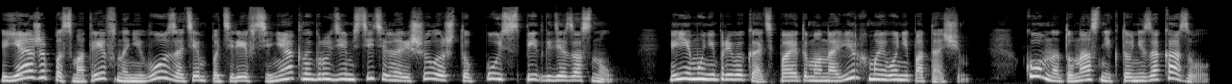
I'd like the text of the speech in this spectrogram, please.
Я же, посмотрев на него, затем потерев синяк на груди, мстительно решила, что пусть спит, где заснул. Ему не привыкать, поэтому наверх мы его не потащим. Комнат у нас никто не заказывал.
